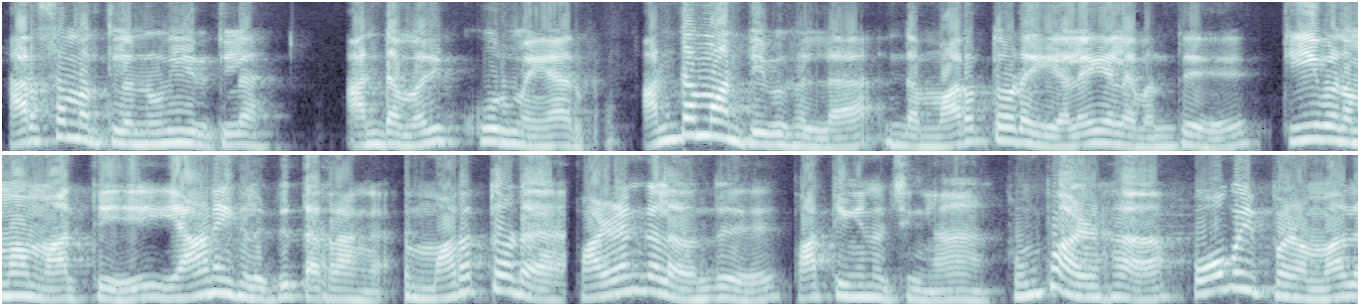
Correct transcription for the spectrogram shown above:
அரச மரத்துல நுனி இருக்குல்ல அந்த மாதிரி கூர்மையா இருக்கும். அந்தமான் தீவுகள்ல இந்த மரத்தோட இலைகளை வந்து தீவனமா மாத்தி யானைகளுக்கு தர்றாங்க. மரத்தோட பழங்களை வந்து பாத்தீங்கன்னு வச்சுங்களேன் ரொம்ப அழகா கோவை பழமால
